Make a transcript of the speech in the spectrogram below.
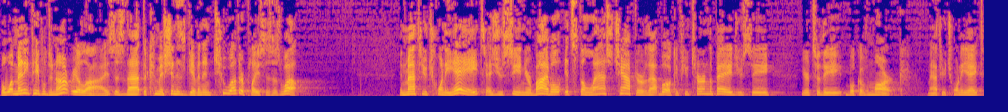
But what many people do not realize is that the commission is given in two other places as well. In Matthew 28, as you see in your Bible, it's the last chapter of that book. If you turn the page, you see you're to the book of Mark. Matthew 28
